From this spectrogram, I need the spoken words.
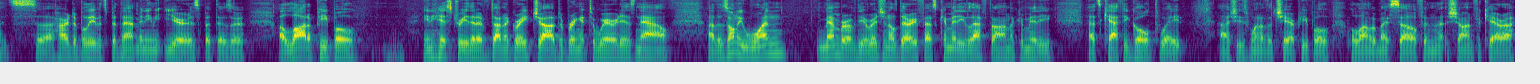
it's uh, hard to believe it's been that many years, but there's a, a lot of people in history that have done a great job to bring it to where it is now. Uh, there's only one member of the original Derry Fest committee left on the committee. That's Kathy Goldthwait. Uh, she's one of the chair people, along with myself and uh, Sean Ficara,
